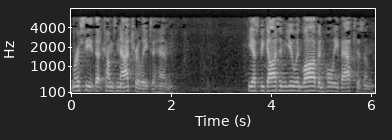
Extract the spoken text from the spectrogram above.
mercy that comes naturally to Him. He has begotten you in love and holy baptism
